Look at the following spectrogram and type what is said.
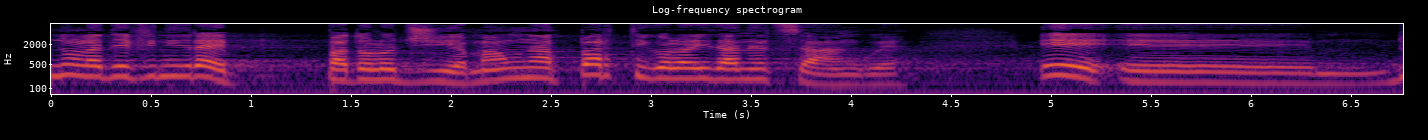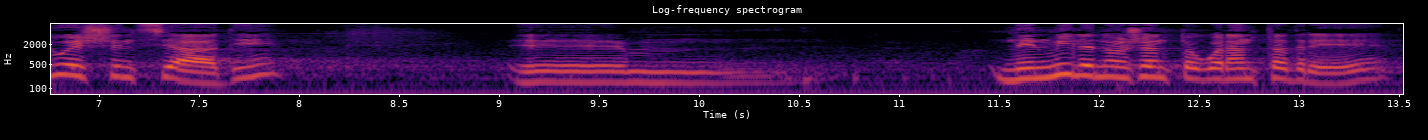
non la definirei patologia, ma una particolarità nel sangue e eh, due scienziati ehm, nel 1943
